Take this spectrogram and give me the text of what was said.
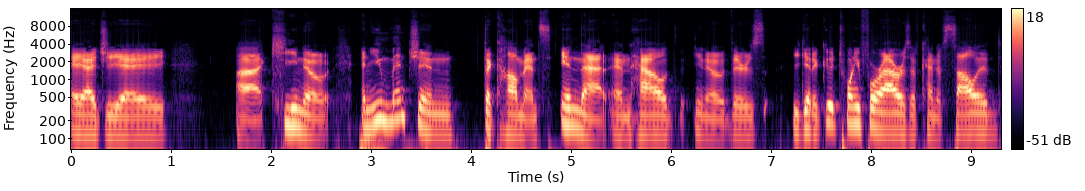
AIGA uh, keynote. And you mention the comments in that and how you know there's you get a good 24 hours of kind of solid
